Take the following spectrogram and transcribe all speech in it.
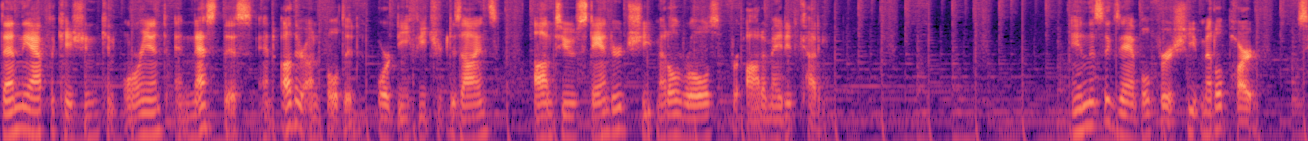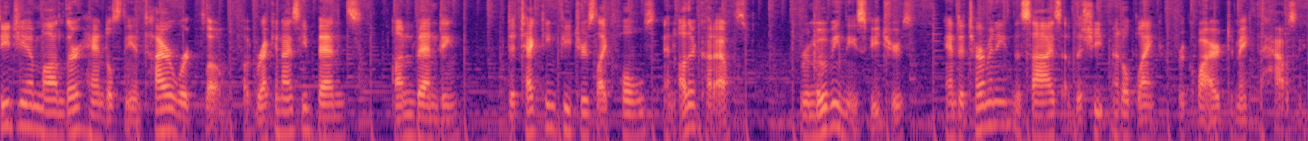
then the application can orient and nest this and other unfolded or defeatured designs onto standard sheet metal rolls for automated cutting. In this example for a sheet metal part, CGM Modeler handles the entire workflow of recognizing bends, unbending, detecting features like holes and other cutouts, removing these features, and determining the size of the sheet metal blank required to make the housing.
